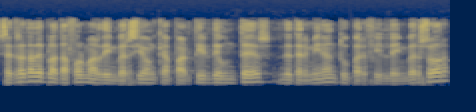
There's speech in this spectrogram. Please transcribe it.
Se trata de plataformas de inversión que a partir de un test determinan tu perfil de inversor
